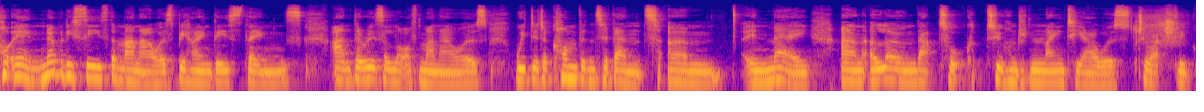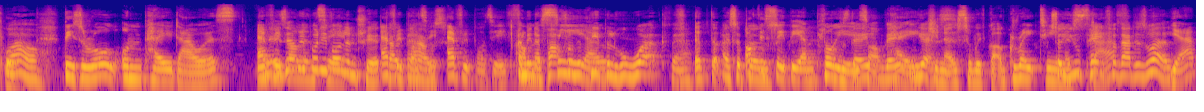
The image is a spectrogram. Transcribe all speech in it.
put in. Nobody sees the man hours behind these things, and there is a lot of man hours. We did a convent event um, in May, and alone that took 290 hours to actually put. Wow. These are all unpaid hours. Every is everybody voluntary at everybody, House? Everybody. I mean, apart CEO, from the people who work there, uh, the, I suppose. Obviously, the employees they, are paid. They, yes. You know, so we've got a great team. So you staff. paid for that as well. Yeah,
